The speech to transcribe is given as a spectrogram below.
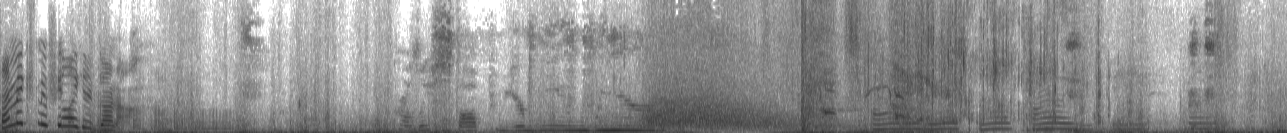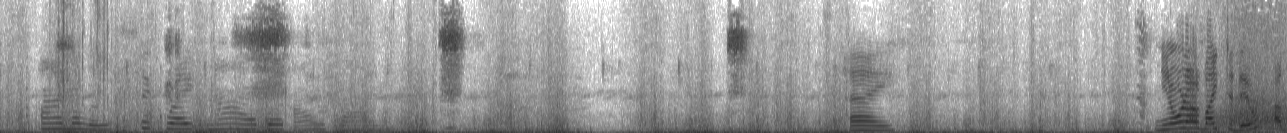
That makes me feel like you're gonna. Probably stop. You're weird. I'm a little sick right now, but I'm fine. Hey. You know what I would like to do? I'd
